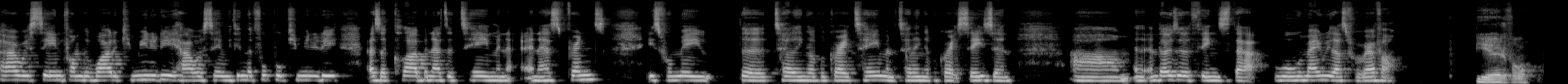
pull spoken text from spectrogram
how we're seen from the wider community, how we're seen within the football community as a club and as a team and and as friends is for me the telling of a great team and the telling of a great season. Um, and, and those are the things that will remain with us forever. Beautiful.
